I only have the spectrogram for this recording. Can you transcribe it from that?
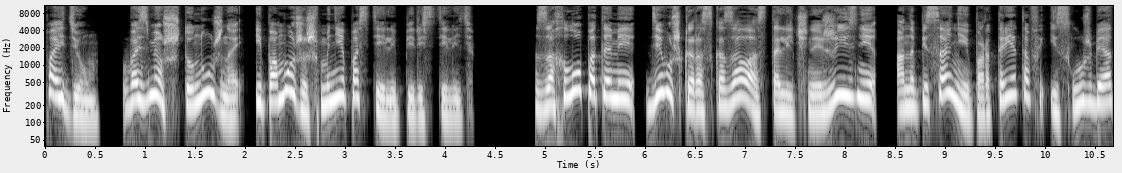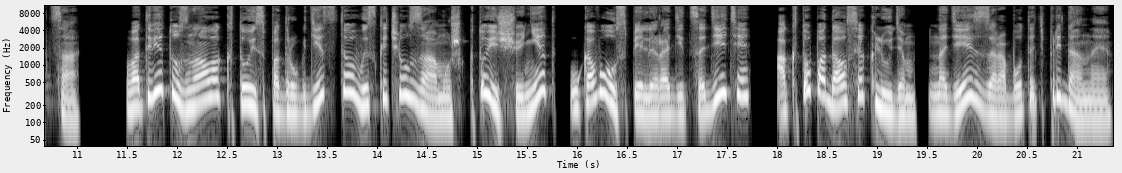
Пойдем. Возьмешь, что нужно, и поможешь мне постели перестелить». За хлопотами девушка рассказала о столичной жизни, о написании портретов и службе отца. В ответ узнала, кто из подруг детства выскочил замуж, кто еще нет, у кого успели родиться дети, а кто подался к людям, надеясь заработать приданое.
